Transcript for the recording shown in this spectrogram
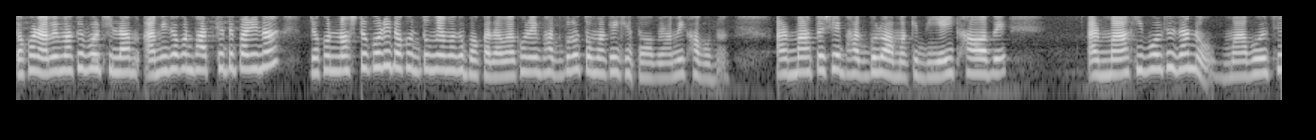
তখন আমি মাকে বলছিলাম, আমি যখন ভাত খেতে পারি না, যখন নষ্ট করি, তখন তুমি আমাকে বকা দাও। এখন এই ভাতগুলো তোমাকেই খেতে হবে, আমি খাব না। আর মা তো সেই ভাতগুলো আমাকে দিয়েই খাওয়াবে। আর মা কি বলছে জানো? মা বলছে,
